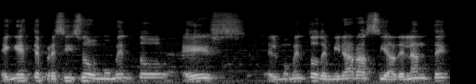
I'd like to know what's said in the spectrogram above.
En este preciso momento es el momento de mirar hacia adelante.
